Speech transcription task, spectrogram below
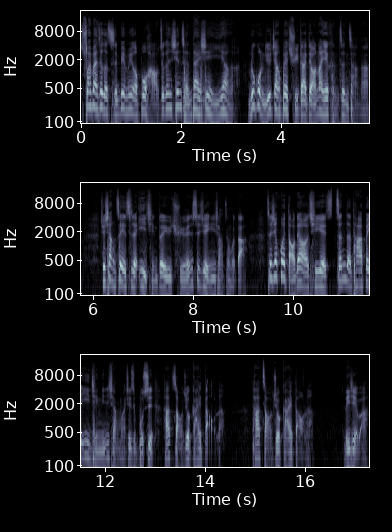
衰败这个词并没有不好，就跟新陈代谢一样啊。如果你就这样被取代掉，那也很正常啊。就像这一次的疫情对于全世界影响这么大，这些会倒掉的企业，真的它被疫情影响吗？其实不是，它早就该倒了，它早就该倒了，理解吧？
